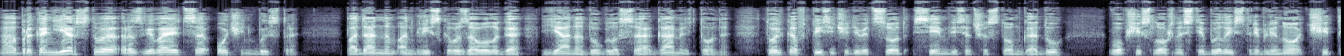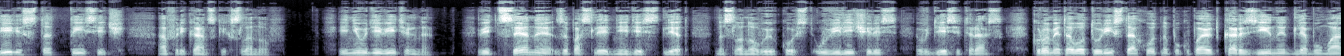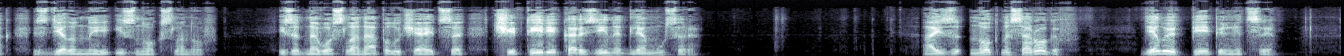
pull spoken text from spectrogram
А браконьерство развивается очень быстро. По данным английского зоолога Яна Дугласа Гамильтона, только в 1976 году в общей сложности было истреблено 400 тысяч африканских слонов. И неудивительно, ведь цены за последние десять лет на слоновую кость увеличились в десять раз. Кроме того, туристы охотно покупают корзины для бумаг, сделанные из ног слонов. Из одного слона получается четыре корзины для мусора. А из ног носорогов делают пепельницы,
